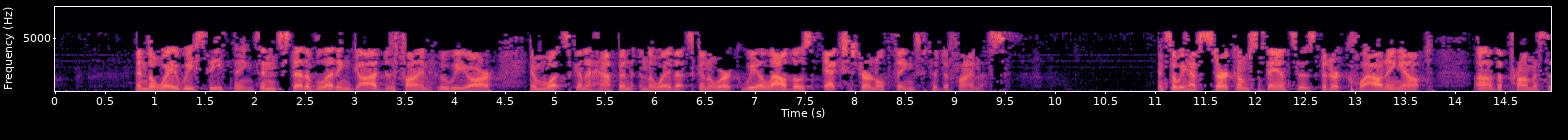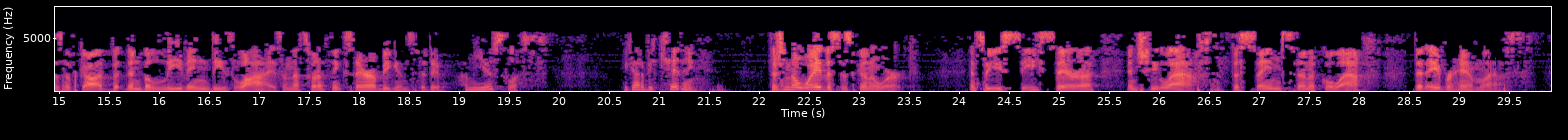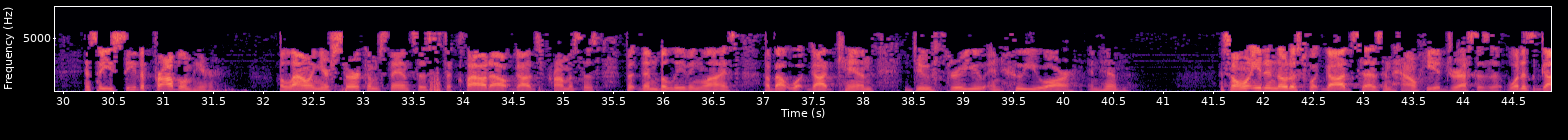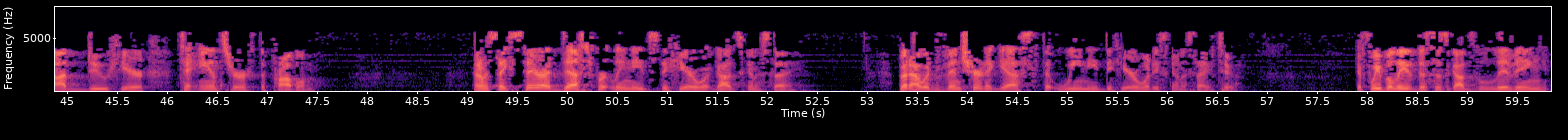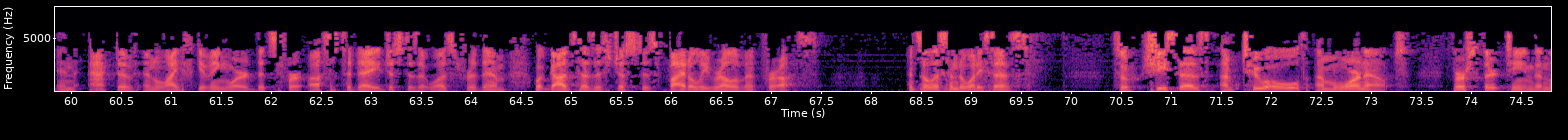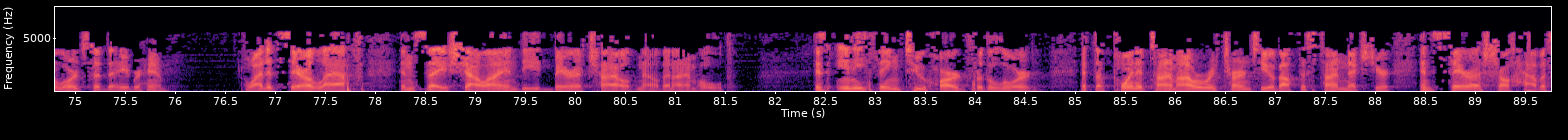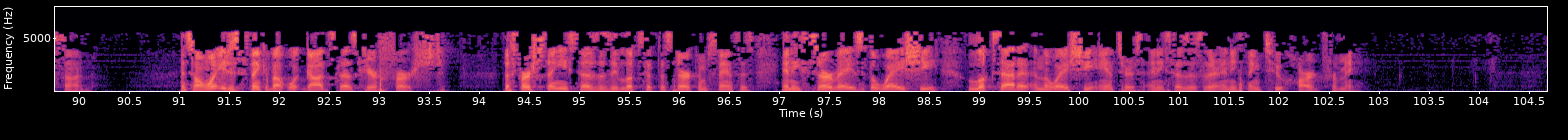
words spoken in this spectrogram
and the way we see things. And instead of letting God define who we are and what's going to happen and the way that's going to work, we allow those external things to define us. And so we have circumstances that are clouding out uh, the promises of God, but then believing these lies. And that's what I think Sarah begins to do. I'm useless. You got to be kidding. There's no way this is going to work. And so you see Sarah, and she laughs, the same cynical laugh that Abraham laughs. And so you see the problem here allowing your circumstances to cloud out God's promises, but then believing lies about what God can do through you and who you are in Him. And so I want you to notice what God says and how He addresses it. What does God do here to answer the problem? And I would say Sarah desperately needs to hear what God's going to say. But I would venture to guess that we need to hear what He's going to say too. If we believe this is God's living and active and life giving word that's for us today, just as it was for them, what God says is just as vitally relevant for us. And so listen to what He says. So she says, I'm too old, I'm worn out. Verse 13 Then the Lord said to Abraham, Why did Sarah laugh and say, Shall I indeed bear a child now that I am old? Is anything too hard for the Lord? At the appointed time, I will return to you about this time next year, and Sarah shall have a son. And so I want you to just think about what God says here first. The first thing he says is he looks at the circumstances and he surveys the way she looks at it and the way she answers, and he says, Is there anything too hard for me?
